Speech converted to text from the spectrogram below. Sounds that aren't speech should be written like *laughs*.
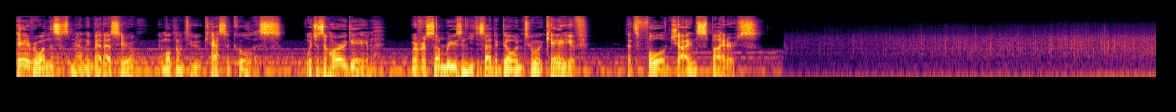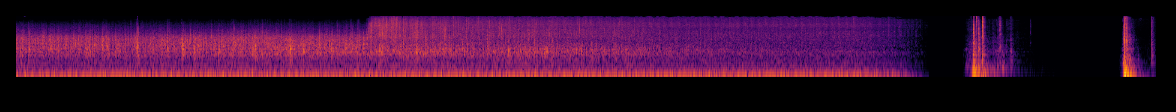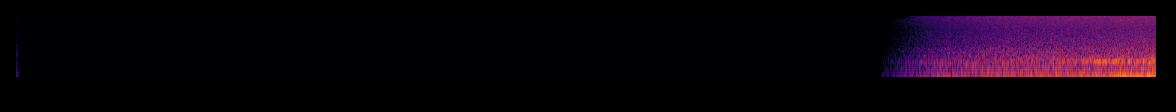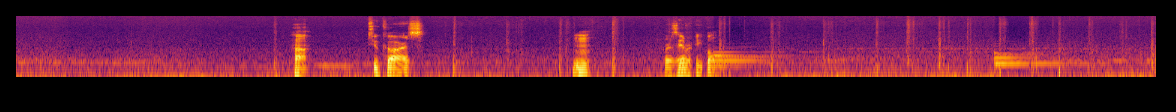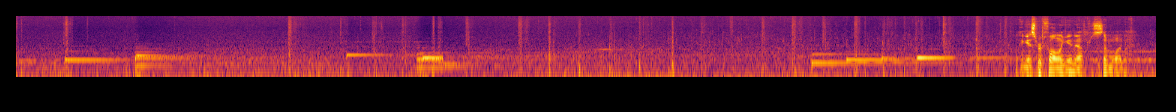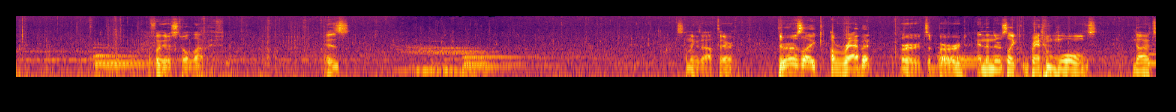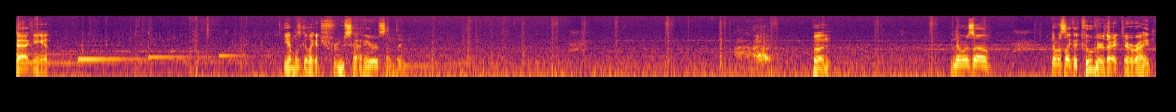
Hey everyone, this is Manly Badass Hero, and welcome to Cassiculus, which is a horror game where for some reason you decide to go into a cave that's full of giant spiders. Huh. Two cars. Hmm. Where's the other people? I guess we're falling in after someone. Hopefully they're still alive. Is... Something's out there. There was like a rabbit, or it's a bird, and then there's like *laughs* random wolves not attacking it. You almost get like a truce out here or something? Bun. And there was a... There was like a cougar right there, right?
